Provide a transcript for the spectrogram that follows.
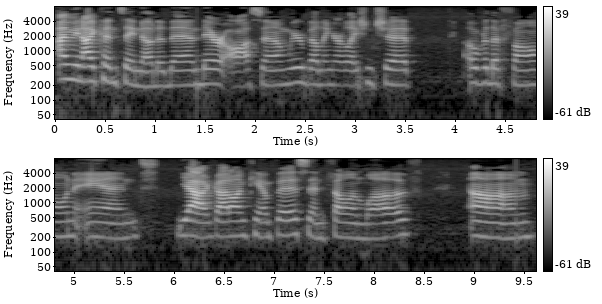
I mean, I couldn't say no to them. They were awesome. We were building a relationship over the phone, and yeah, I got on campus and fell in love. Um,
